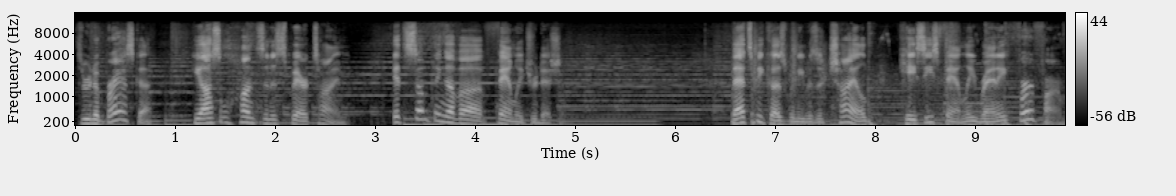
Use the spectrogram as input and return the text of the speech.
through Nebraska he also hunts in his spare time. It's something of a family tradition that's because when he was a child Casey's family ran a fur farm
